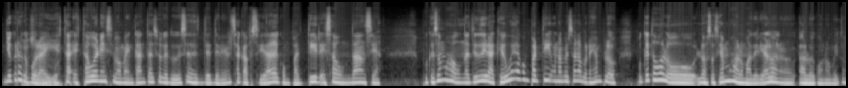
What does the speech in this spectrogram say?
Yo creo que por ahí está, está buenísimo. Me encanta eso que tú dices de tener esa capacidad de compartir esa abundancia. Porque somos abundantes. Tú dirás, ¿qué voy a compartir una persona, por ejemplo? ¿Por qué todo lo, lo asociamos a lo material o a lo, a lo económico?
